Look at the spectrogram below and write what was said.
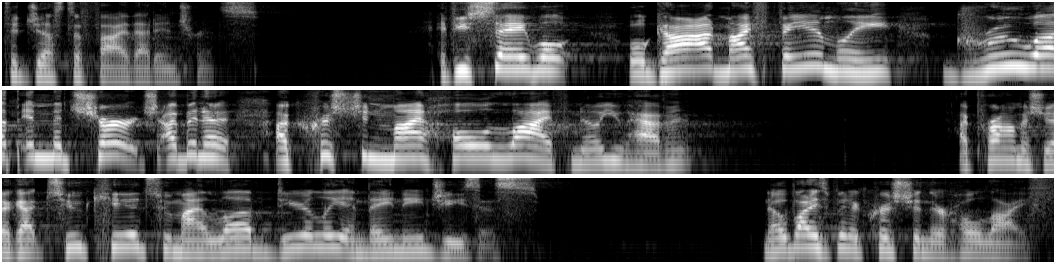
to justify that entrance. If you say, Well, well, God, my family grew up in the church. I've been a, a Christian my whole life. No, you haven't. I promise you, I got two kids whom I love dearly and they need Jesus. Nobody's been a Christian their whole life.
